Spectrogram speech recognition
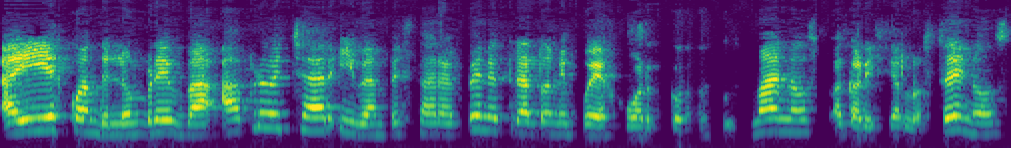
Ahí es cuando el hombre va a aprovechar y va a empezar a penetrar, también puede jugar con sus manos, acariciar los senos,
